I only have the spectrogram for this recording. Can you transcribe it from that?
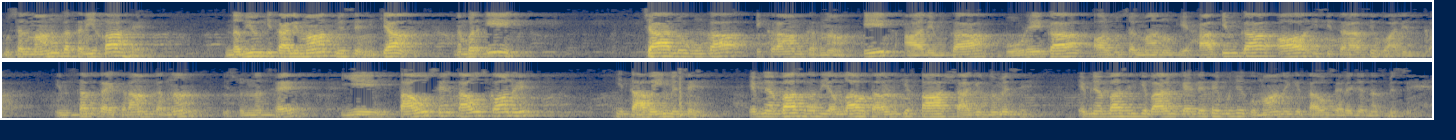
مسلمانوں کا طریقہ ہے، نبیوں کی تعلیمات میں سے ہیں۔ کیا؟ نمبر ایک، چار لوگوں کا اکرام کرنا، ایک عالم کا، بوڑھے کا اور مسلمانوں کے حاکم کا اور اسی طرح سے والد کا۔ ان سب کا اکرام کرنا یہ سنت ہے۔ یہ تاؤس ہیں۔ تاؤس کون ہے یہ تابعین میں سے ہیں۔ ابن عباس رضی اللہ تعالیٰ کے خاص شاگردوں میں سے ابن عباس ان کے بارے میں کہتے تھے، مجھے گمان ہے کہ تاؤس اہل جنت میں سے ہے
